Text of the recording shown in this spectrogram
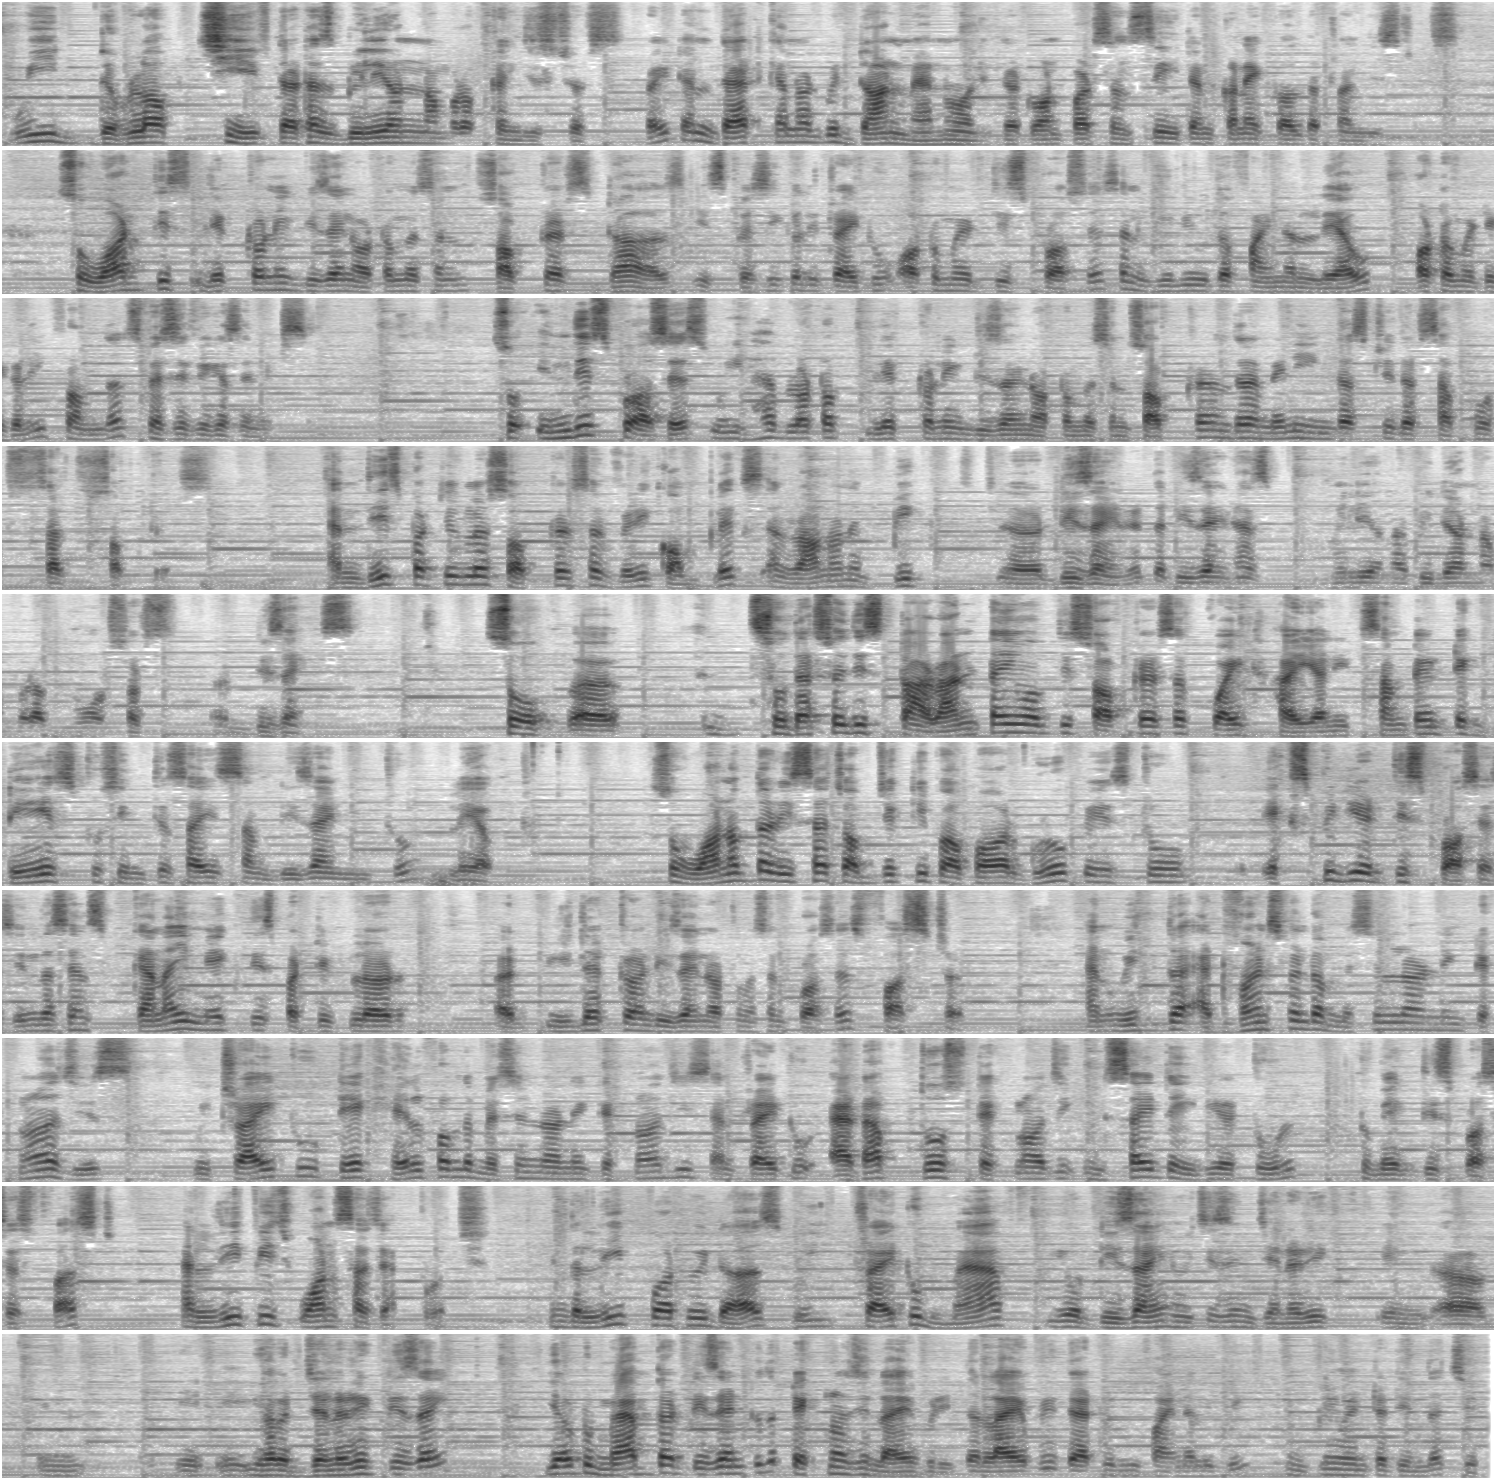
we develop chip that has billion number of transistors, right? And that cannot be done manually. That one person sit and connect all the transistors. So what this electronic design automation software does is basically try to automate this process and give you the final layout automatically from the specification itself. So in this process, we have a lot of electronic design automation software and there are many industry that supports such softwares and these particular softwares are very complex and run on a big uh, design right? the design has million or billion number of nodes or uh, designs. So uh, so that's why this runtime of the softwares are quite high and it sometimes take days to synthesize some design into layout. So one of the research objective of our group is to expedite this process in the sense can i make this particular uh, electron design automation process faster? And with the advancement of machine learning technologies we try to take help from the machine learning technologies and try to adapt those technology inside the EDA tool to make this process fast and Leap is one such approach. In the Leap what we does, we try to map your design which is in generic, in, uh, in, in, you have a generic design, you have to map that design to the technology library, the library that will finally be implemented in the chip.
